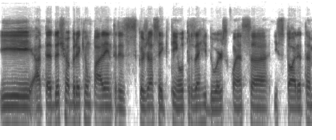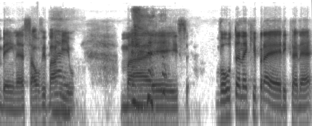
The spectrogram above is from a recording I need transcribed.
E até deixa eu abrir aqui um parênteses, que eu já sei que tem outros R-Doers com essa história também, né? Salve barril. Ai. Mas voltando aqui para Érica, né?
